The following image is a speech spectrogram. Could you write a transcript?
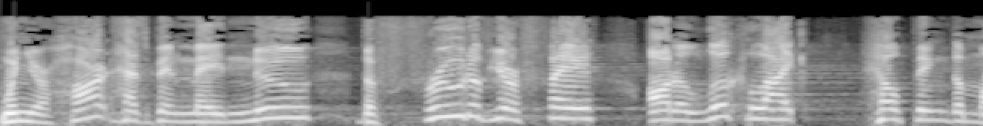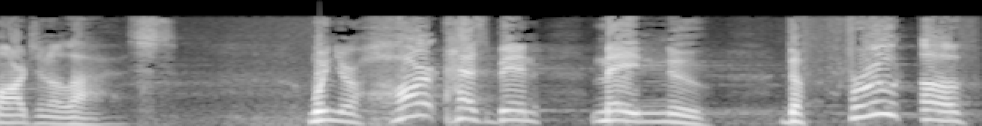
When your heart has been made new, the fruit of your faith ought to look like helping the marginalized. When your heart has been made new, the fruit of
